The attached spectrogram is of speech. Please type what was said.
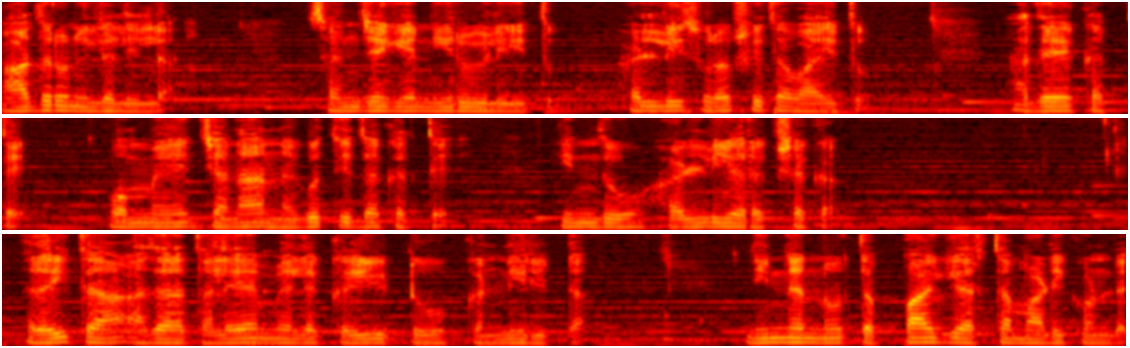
ಆದರೂ ನಿಲ್ಲಲಿಲ್ಲ. ಸಂಜೆಗೆ ನೀರು ಇಳಿಯಿತು. ಹಳ್ಳಿ ಸುರಕ್ಷಿತವಾಯಿತು. ಅದೇ ಕತ್ತೆ. ಒಮ್ಮೆ ಜನ ನಗುತ್ತಿದ್ದ ಕತ್ತೆ. ಇಂದು ಹಳ್ಳಿಯ ರಕ್ಷಕ. ರೈತ ಅದರ ತಲೆಯ ಮೇಲೆ ಕೈಯಿಟ್ಟು ಕಣ್ಣೀರಿಟ್ಟ. ನಿನ್ನನ್ನು ತಪ್ಪಾಗಿ ಅರ್ಥ ಮಾಡಿಕೊಂಡೆ.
